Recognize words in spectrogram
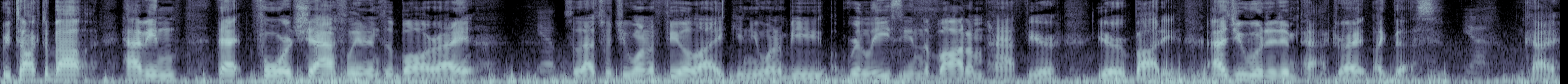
we talked about having that forward shaft lean into the ball, right? Yep. So that's what you want to feel like, and you want to be releasing the bottom half of your, your body as you would at impact, right? Like this. Yeah. Okay.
